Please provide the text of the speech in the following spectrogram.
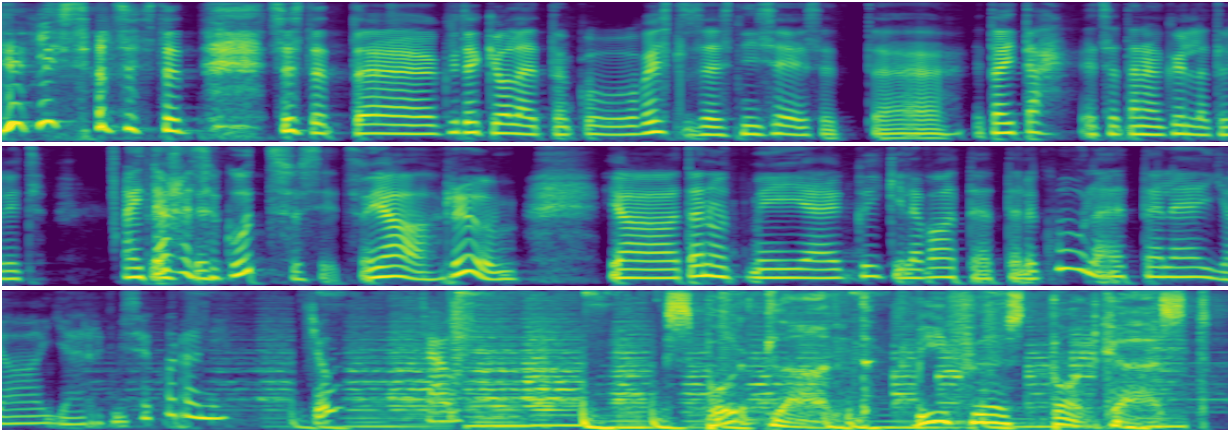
lihtsalt, sest et, sest et äh, kuidagi oled nagu vestluses nii sees, et, et aitäh, et sa täna külla tulid aitäh, et sa kutsusid. ja rõõm ja tänud meie kõigile vaatajatele-kuulajatele ja järgmise korrani. tšau. sportland, Be First podcast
